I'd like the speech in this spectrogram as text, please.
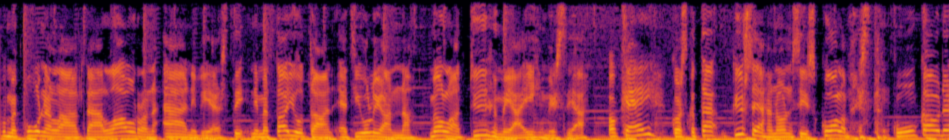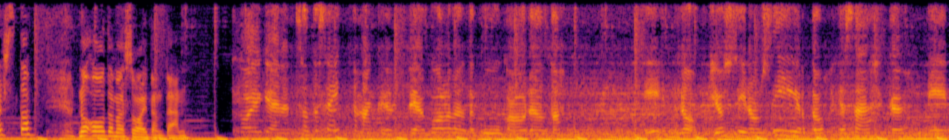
kun me kuunnellaan tää Lauran ääniviesti, niin me tajutaan, että Julianna, me ollaan tyhmiä ihmisiä. Okei. Okay. Koska tää, kysehän on siis kolmesta kuukaudesta. No oota, mä soitan tän. Oikein, että 170 kolmelta kuukaudelta. Niin, no, jos siinä on siirto ja sähkö, niin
